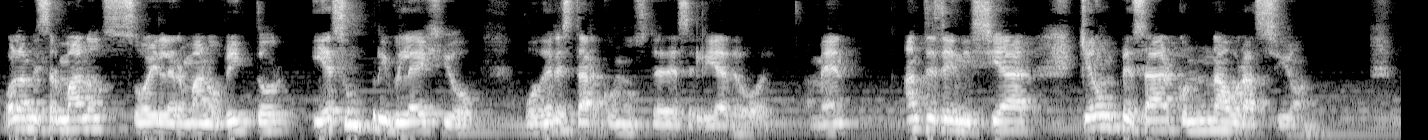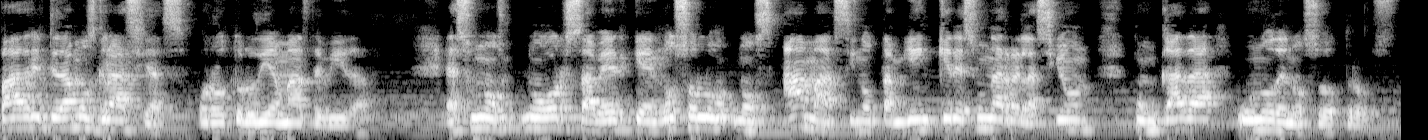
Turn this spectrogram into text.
Hola mis hermanos, soy el hermano Víctor y es un privilegio poder estar con ustedes el día de hoy. Amén. Antes de iniciar, quiero empezar con una oración. Padre, te damos gracias por otro día más de vida. Es un honor saber que no solo nos amas, sino también quieres una relación con cada uno de nosotros.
